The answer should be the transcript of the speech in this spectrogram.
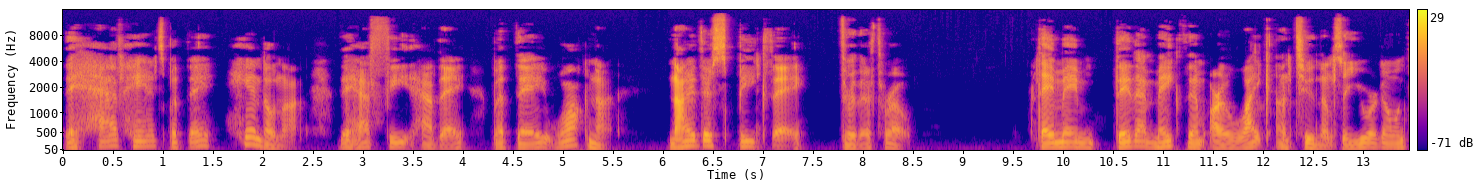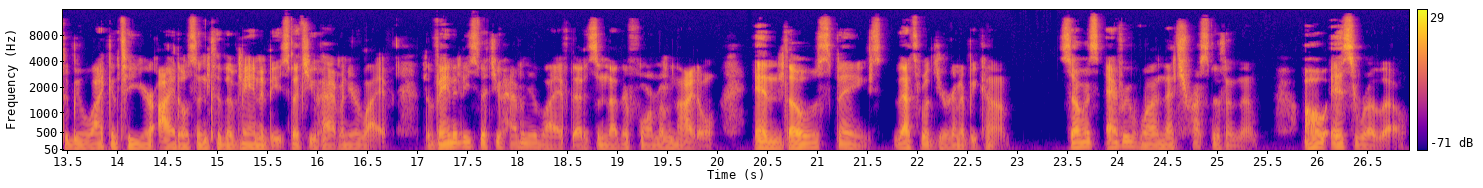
They have hands, but they handle not. They have feet, have they, but they walk not. Neither speak they through their throat. They may they that make them are like unto them. So you are going to be like unto your idols and to the vanities that you have in your life. The vanities that you have in your life, that is another form of an idol. And those things, that's what you're going to become. So is everyone that trusteth in them. O Israel,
